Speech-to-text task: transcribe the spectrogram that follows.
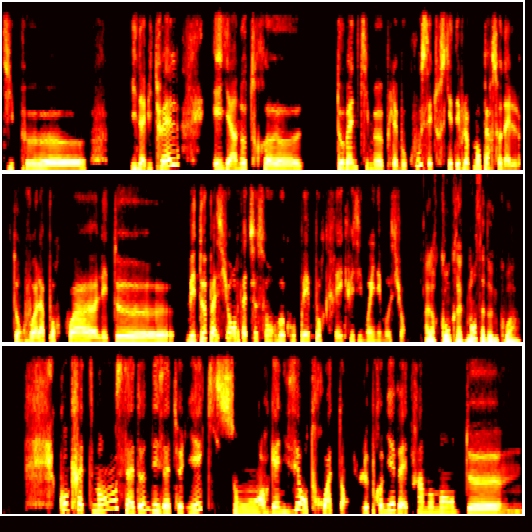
petit peu euh, inhabituelle. Et il y a un autre euh, domaine qui me plaît beaucoup, c'est tout ce qui est développement personnel. Donc voilà pourquoi les deux, mes deux passions en fait se sont regroupées pour créer Cuisine-moi une émotion. Alors concrètement, ça donne quoi? Concrètement, ça donne des ateliers qui sont organisés en trois temps. Le premier va être un moment de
